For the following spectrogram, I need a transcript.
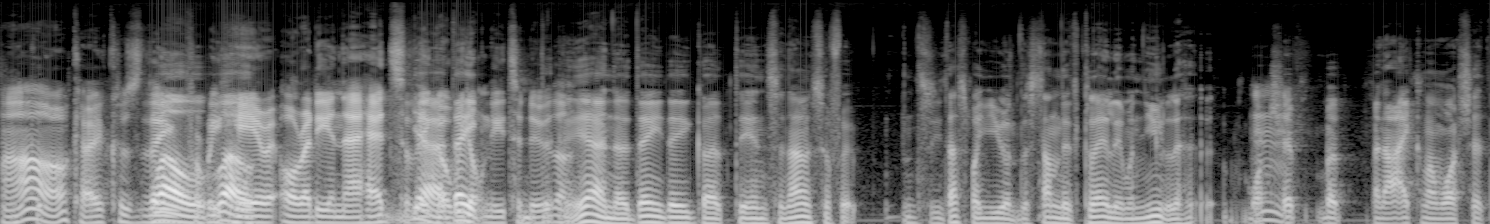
Oh, okay, because they Well- probably well- hear it already in their head, so they Yeah, go, they- "We don't need to do that." Yeah, no, they they got the ins and outs of it. And See, that's why you understand it clearly when you li- watch Mm. it. But when I come and watch it,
